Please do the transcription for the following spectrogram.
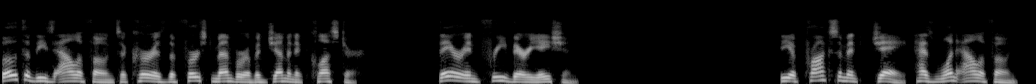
Both of these allophones occur as the first member of a geminate cluster. They are in free variation. The approximant, j, has one allophone,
